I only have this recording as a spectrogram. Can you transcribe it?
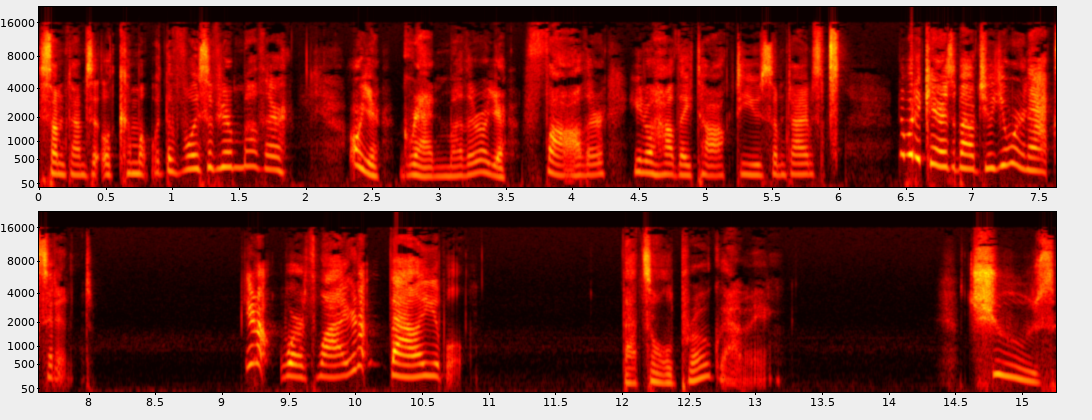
Sometimes it will come up with the voice of your mother or your grandmother or your father. You know how they talk to you sometimes. Nobody cares about you. You were an accident. You're not worthwhile. You're not valuable. That's old programming. Choose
